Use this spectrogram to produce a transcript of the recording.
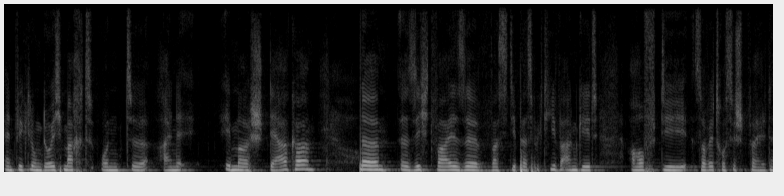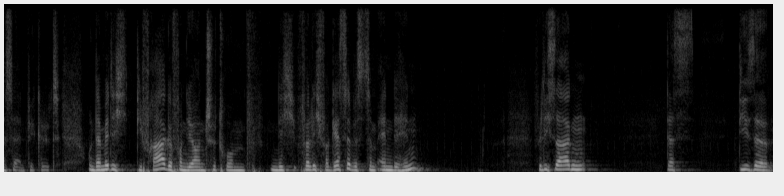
Entwicklung durchmacht und äh, eine immer stärker äh, Sichtweise, was die Perspektive angeht, auf die sowjetrussischen Verhältnisse entwickelt. Und damit ich die Frage von Jörn Schüttrum nicht völlig vergesse bis zum Ende hin, will ich sagen, dass diese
